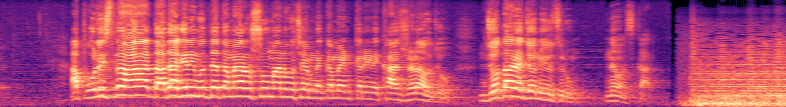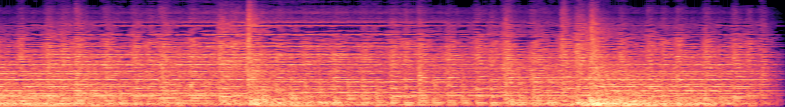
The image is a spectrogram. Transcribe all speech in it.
આ પોલીસના આ દાદાગીરી મુદ્દે તમારું શું માનવું છે? એમને કમેન્ટ કરીને ખાસ જણાવજો. જોતા રહેજો ન્યૂઝ રૂમ. નમસ્કાર.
